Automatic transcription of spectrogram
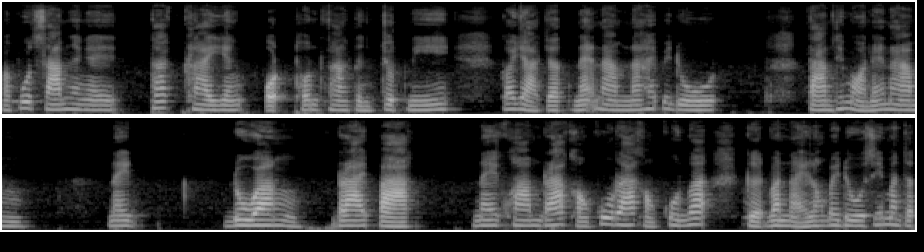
มาพูดซ้ำยังไง ถ้าใครยังอดทนฟังถึงจุดนี้ ก็อยากจะแนะนำนะให้ไปดู ตามที่หมอแนะนำในดวงรายปาก ในความรักของคู่รักของคุณว่าเกิดวันไหนลองไปดูซิมันจะ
